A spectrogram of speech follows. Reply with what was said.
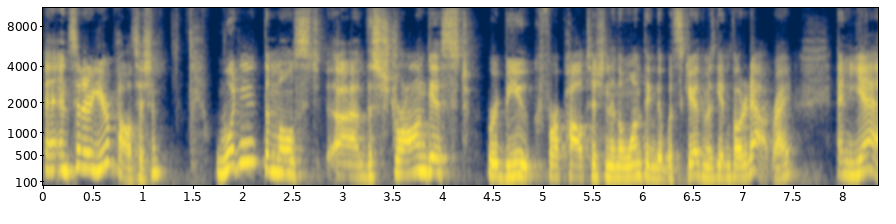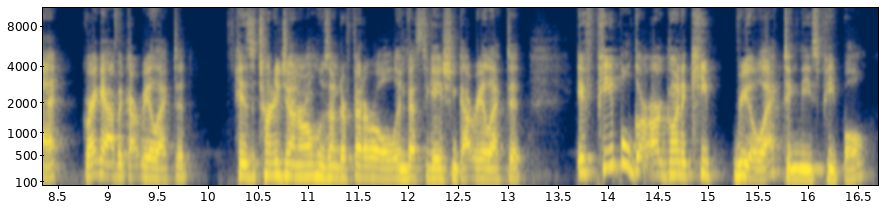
And Senator, you're a politician. Wouldn't the most, uh, the strongest rebuke for a politician and the one thing that would scare them is getting voted out, right? And yet, Greg Abbott got reelected. His attorney general, who's under federal investigation, got reelected. If people are going to keep reelecting these people,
